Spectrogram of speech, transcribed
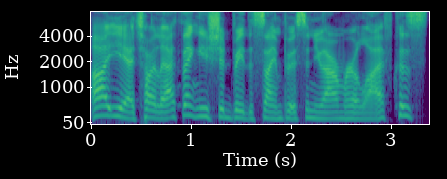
Oh, yeah, totally. I think you should be the same person you are in real life because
